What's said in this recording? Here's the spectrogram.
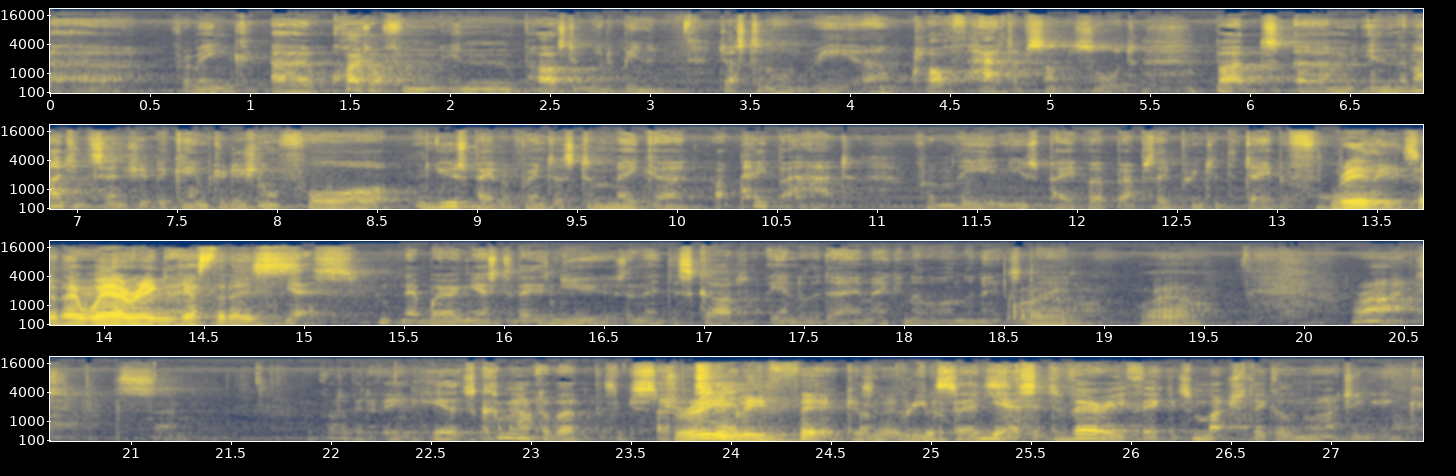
uh, from ink. Uh, quite often in the past, it would have been just an ordinary um, cloth hat of some sort. But um, in the 19th century, it became traditional for newspaper printers to make a, a paper hat from the newspaper, perhaps they printed the day before. Really? So they're wearing the yesterday's. Yes, they're wearing yesterday's news and then discard it at the end of the day and make another one the next Wow. day. Wow. Right. So we've got a bit of ink here that's come out of a It's extremely tin thick, isn't it? Yes, it's very thick. It's much thicker than writing ink.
